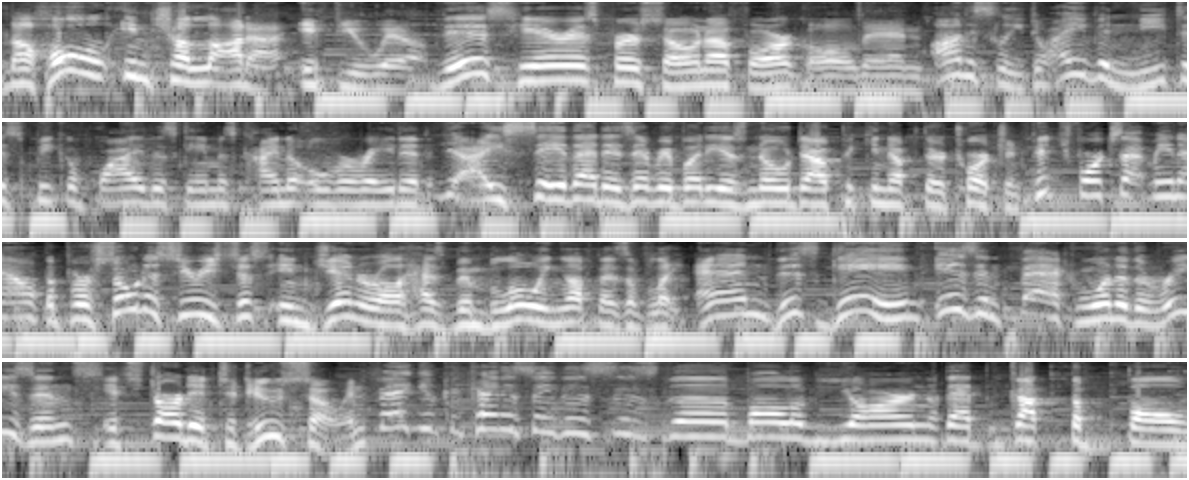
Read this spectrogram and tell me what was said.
the whole enchilada, if you will. This here is Persona 4 Golden. Honestly, do I even need to speak of why this game is kinda overrated? Yeah, I say that as everybody is no doubt picking up their torch and pitchforks at me now. The Persona series just in general has been blowing up as of late, and this game is in fact one of the reasons it started to do so. In fact, you could kind of say this is the ball of yarn that got the ball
